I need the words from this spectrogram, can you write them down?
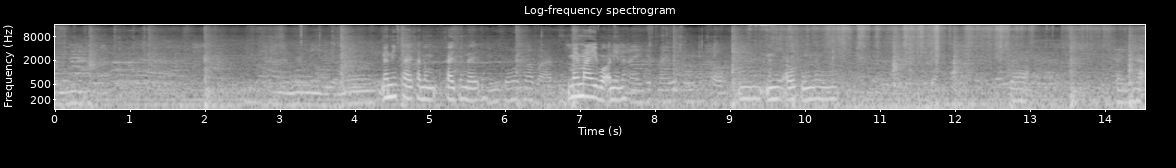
มันมีเหลือนะนั่นนี่ขายขนมขายจังไรมีของละห้าบาทไม่ไหมบอกอันนี้นะไอ้เฮ็ดไม้ไว้ตรงข้างเขาอืมอันนี้เอาถุงหนึ่งจะไปละ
